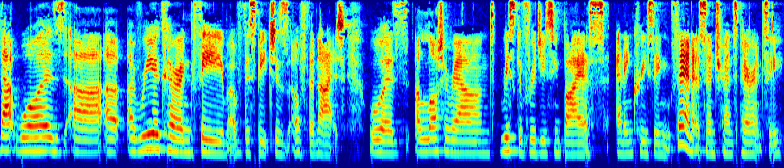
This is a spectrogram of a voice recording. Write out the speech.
that was uh, a, a reoccurring theme of the speeches of the night was a lot around risk of reducing bias and increasing fairness and transparency.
